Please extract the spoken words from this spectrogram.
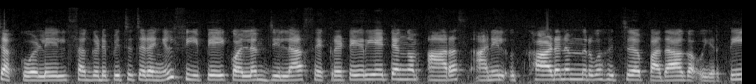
ചക്കുവള്ളിയിൽ സംഘടിപ്പിച്ച ചടങ്ങിൽ സി കൊല്ലം ജില്ലാ സെക്രട്ടേറിയറ്റ് അംഗം ആർ എസ് അനിൽ ഉദ്ഘാടനം നിർവഹിച്ച് പതാക ഉയർത്തി.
